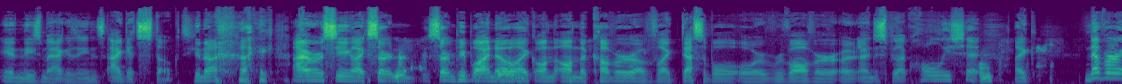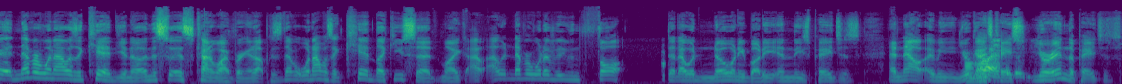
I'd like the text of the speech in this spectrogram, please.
in these magazines, I get stoked. You know, like I remember seeing like certain certain people I know like on on the cover of like Decibel or Revolver, or, and just be like, holy shit! Mm-hmm. Like never never when I was a kid, you know. And this is kind of why I bring it up because never when I was a kid, like you said, Mike, I, I would never would have even thought that I would know anybody in these pages. And now, I mean, in your guys' Right. case, you're in the pages.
